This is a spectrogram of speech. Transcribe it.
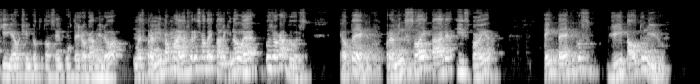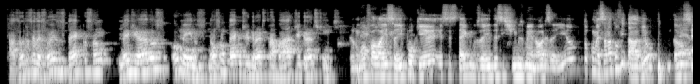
que é o time que eu tô torcendo por ter jogado melhor, mas para mim tá o maior diferencial da Itália, que não é os jogadores, é o técnico. Para mim, só Itália e Espanha têm técnicos de alto nível. As outras seleções, os técnicos são medianos ou menos. Não são técnicos de grande trabalho, de grandes times. Eu não vou falar isso aí porque esses técnicos aí desses times menores aí, eu tô começando a duvidar, viu? Então, é, assim,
